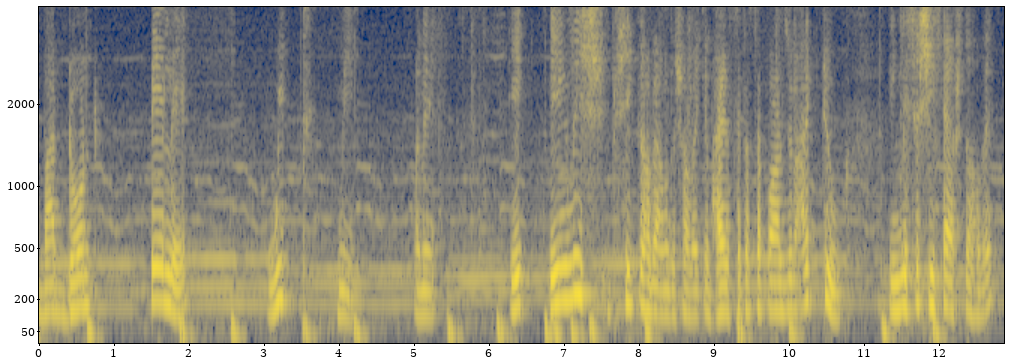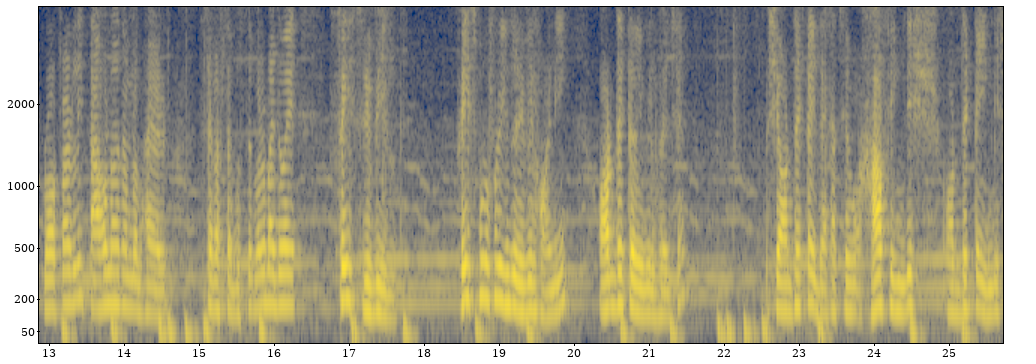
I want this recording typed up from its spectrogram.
but don't play with me মানে ইংলিশ শিখতে হবে আমাদের সবাইকে ভাইয়ের স্ট্যাটাসটা পড়ার জন্য। আরেকটু ইংলিশটা শিখে আসতে হবে প্রপারলি তাহলে হয়তো আমরা ভাইয়ের স্ট্যাটাসটা বুঝতে পারব। By the way face reveal face পুরোপুরি কিন্তু রিভিল হয়নি, অর্ধেকটা রিভিল হয়েছে। সে অর্ধেকটাই দেখাচ্ছে হাফ ইংলিশ অর্ধেকটা ইংলিশ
